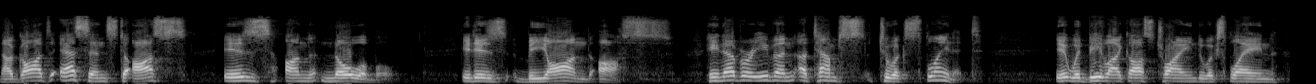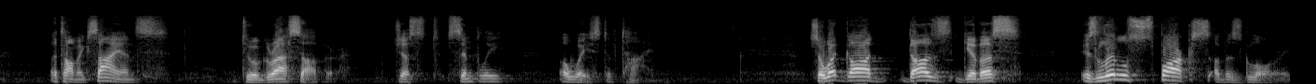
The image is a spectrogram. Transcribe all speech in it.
Now, God's essence to us is unknowable, it is beyond us. He never even attempts to explain it. It would be like us trying to explain atomic science to a grasshopper, just simply a waste of time. So, what God does give us is little sparks of His glory,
